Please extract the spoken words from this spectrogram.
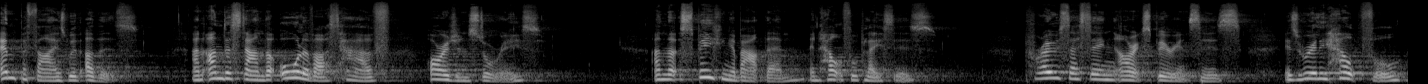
empathize with others and understand that all of us have origin stories and that speaking about them in helpful places, processing our experiences, is really helpful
